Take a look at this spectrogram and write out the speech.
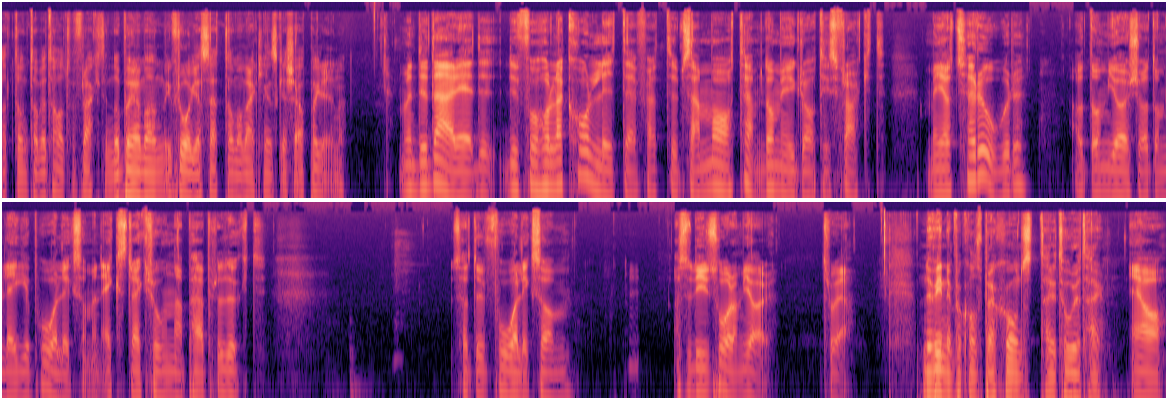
att de tar betalt för frakten, då börjar man ifrågasätta om man verkligen ska köpa grejerna. Men det där är, det, du får hålla koll lite för att typ såhär Mathem, de är ju gratis frakt. Men jag tror att de gör så att de lägger på liksom en extra krona per produkt. Så att du får liksom, alltså det är ju så de gör, tror jag. Nu är vi inne på konspirationsterritoriet här. Ja,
